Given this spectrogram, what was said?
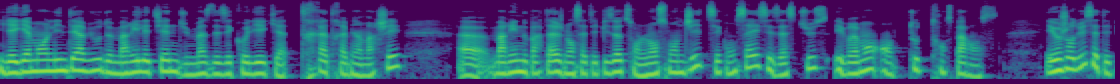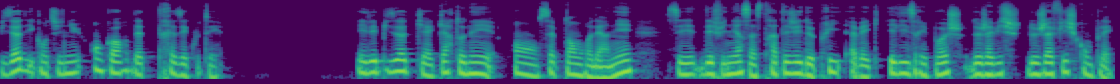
Il y a également l'interview de Marie Létienne du Mas des écoliers qui a très très bien marché. Euh, Marie nous partage dans cet épisode son lancement de JIT, ses conseils, ses astuces et vraiment en toute transparence. Et aujourd'hui, cet épisode, il continue encore d'être très écouté. Et l'épisode qui a cartonné en septembre dernier, c'est définir sa stratégie de prix avec Élise Ripoche de J'affiche complet.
